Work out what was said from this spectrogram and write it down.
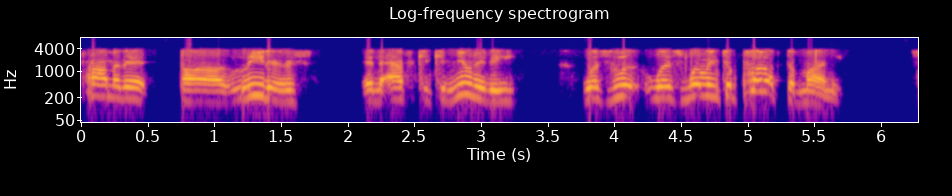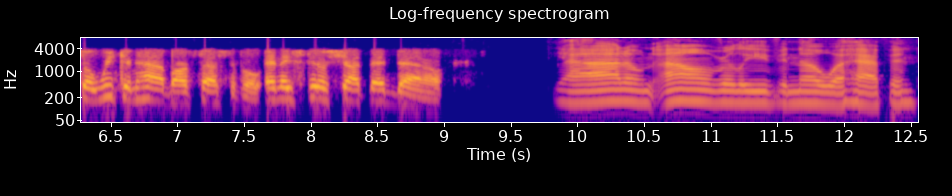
prominent uh, leaders in the African community was was willing to put up the money so we can have our festival, and they still shot that down. yeah, I don't I don't really even know what happened.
